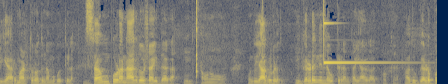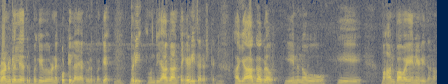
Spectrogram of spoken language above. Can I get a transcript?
ಈಗ ಯಾರು ಮಾಡ್ತಾರೋ ಅದು ನಮಗೆ ಗೊತ್ತಿಲ್ಲ. ಸಂಪೂರ್ಣ ನಾಗದೋಷ ಇದ್ದಾಗ ಅವನು ಒಂದು ಯಾಗಗಳದು ಈ ಗರುಡನಿಂದ ಹುಟ್ಟಿರೋಂಥ ಯಾಗ ಅದು. ಓಕೆ. ಅದು ಗರುಡ ಪುರಾಣಗಳಲ್ಲಿ ಅದ್ರ ಬಗ್ಗೆ ವಿವರಣೆ ಕೊಟ್ಟಿಲ್ಲ ಯಾಗಗಳ ಬಗ್ಗೆ. ಬರೀ ಒಂದು ಯಾಗ ಅಂತ ಹೇಳಿದ್ದಾರೆ ಅಷ್ಟೇ. ಆ ಯಾಗಗಳು ಏನು ನಾವು ಈ ಮಹಾನ್ ಭಾವ ಏನು ಹೇಳಿದಾನೋ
